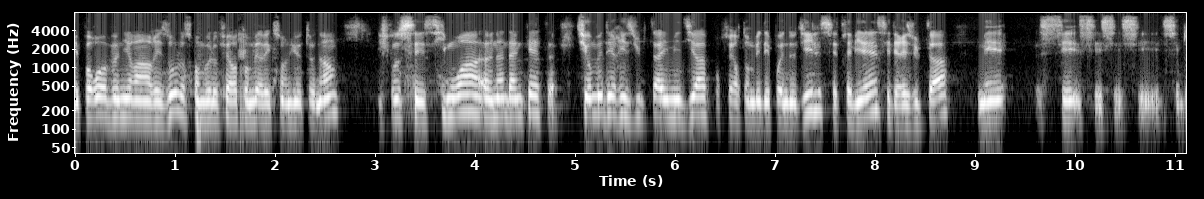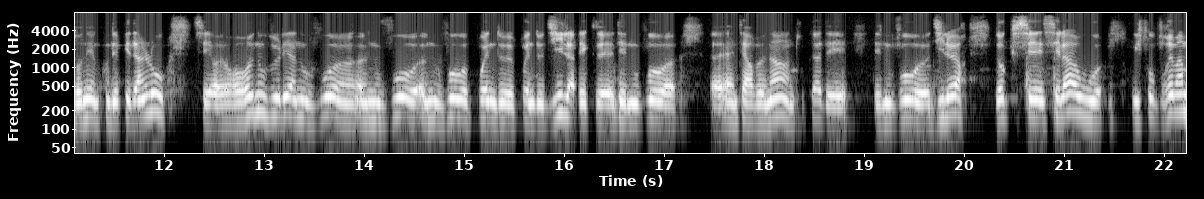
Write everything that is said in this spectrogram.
Et pour revenir à un réseau, lorsqu'on veut le faire tomber avec son lieutenant, il faut ces six mois, un an d'enquête. Si on veut des résultats immédiats pour faire tomber des points de deal, c'est très bien c'est des résultats, mais c'est donner un coup d'épée dans l'eau. C'est euh, renouveler à nouveau un, nouveau, un nouveau point de, point de deal avec des, nouveaux euh, intervenants, en tout cas des, nouveaux dealers. Donc c'est là où, il faut vraiment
